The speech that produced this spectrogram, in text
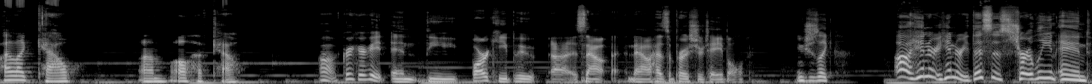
I like cow. Um, I'll have cow. Oh, great, great, great! And the barkeep who uh, is now now has approached your table, and she's like, "Oh, Henry, Henry, this is Charlene and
